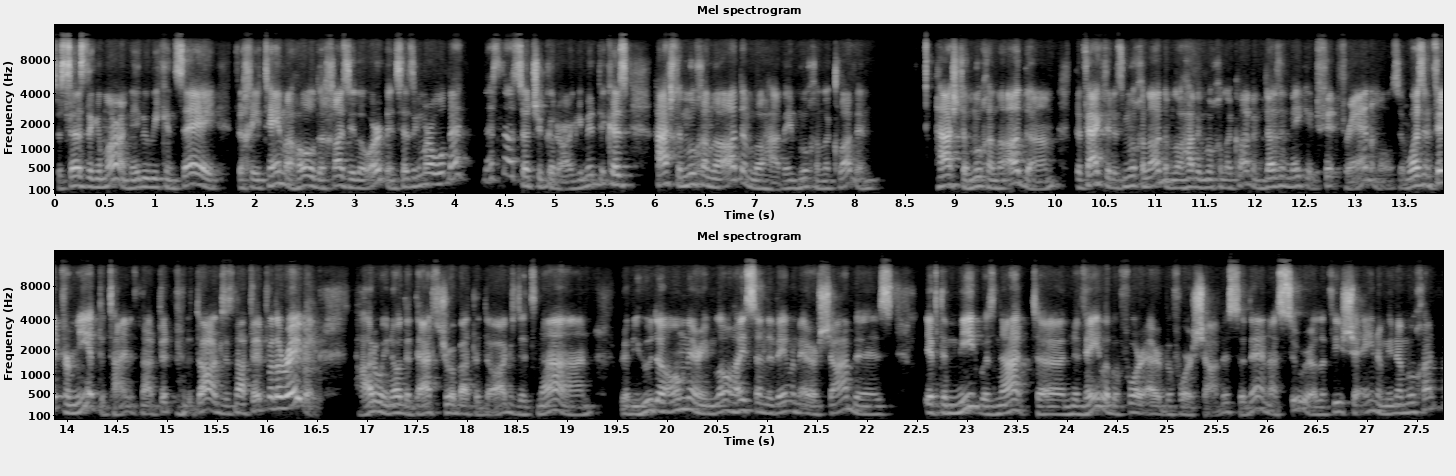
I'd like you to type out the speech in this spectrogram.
So says the Gemara. Maybe we can say the chitema hold the chazila orbin. Says the Gemara. Well, that that's not such a good argument because hashta muchan la adam lo have. Hashta muchan adam. The fact that it's muchan adam lo having muchan klavim doesn't make it fit for animals. It wasn't fit for me at the time. It's not fit for the dogs. It's not fit for the raven. How do we know that that's true about the dogs? It's not. Rabbi Huda Omer lo haisa nevelim erev Shabbos. If the meat was not uh, nevela before er, before Shabbos, so then asura lefi she'ena mina muchan.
